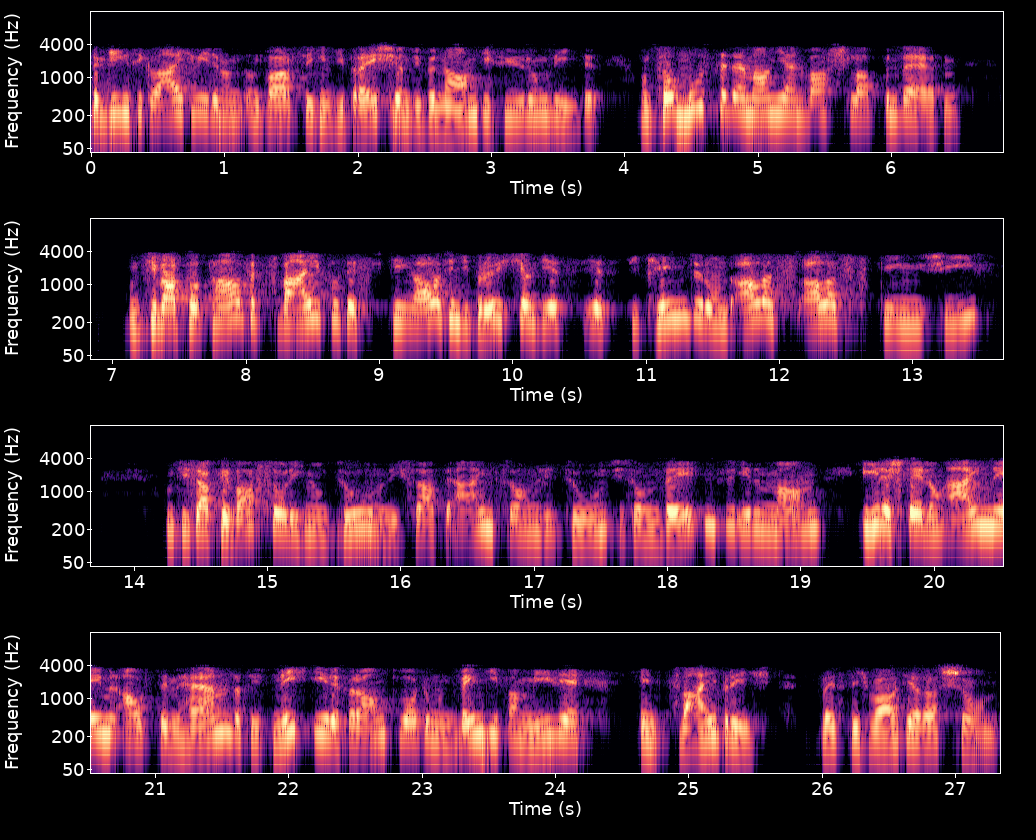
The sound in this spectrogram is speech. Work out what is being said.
dann ging sie gleich wieder und, und warf sich in die Bresche und übernahm die Führung wieder. Und so musste der Mann ja ein Waschlappen werden. Und sie war total verzweifelt, es ging alles in die Brüche und jetzt, jetzt die Kinder und alles, alles ging schief. Und sie sagte, was soll ich nun tun? Und ich sagte, eins sollen sie tun, sie sollen beten für ihren Mann, ihre Stellung einnehmen auf dem Herrn, das ist nicht ihre Verantwortung. Und wenn die Familie in bricht, letztlich war sie ja das schon.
